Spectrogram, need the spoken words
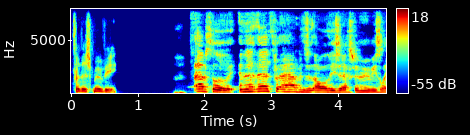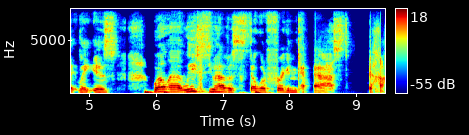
for this movie. Absolutely, and that, that's what happens with all these X Men movies lately. Is well, at least you have a stellar friggin' cast. Yeah.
